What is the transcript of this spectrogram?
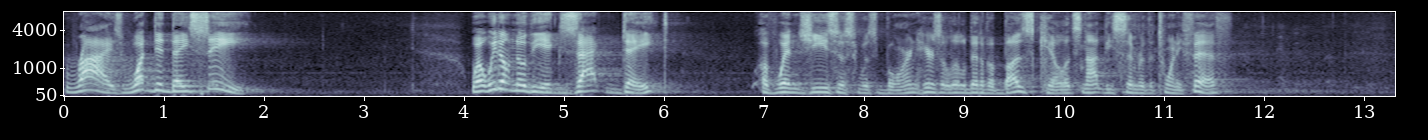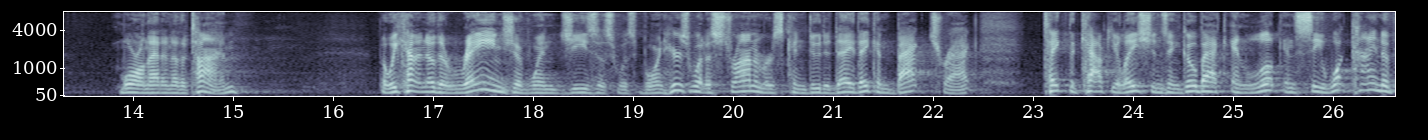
rise. What did they see? Well, we don't know the exact date of when Jesus was born. Here's a little bit of a buzzkill. It's not December the 25th. More on that another time. But we kind of know the range of when Jesus was born. Here's what astronomers can do today they can backtrack take the calculations and go back and look and see what kind of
